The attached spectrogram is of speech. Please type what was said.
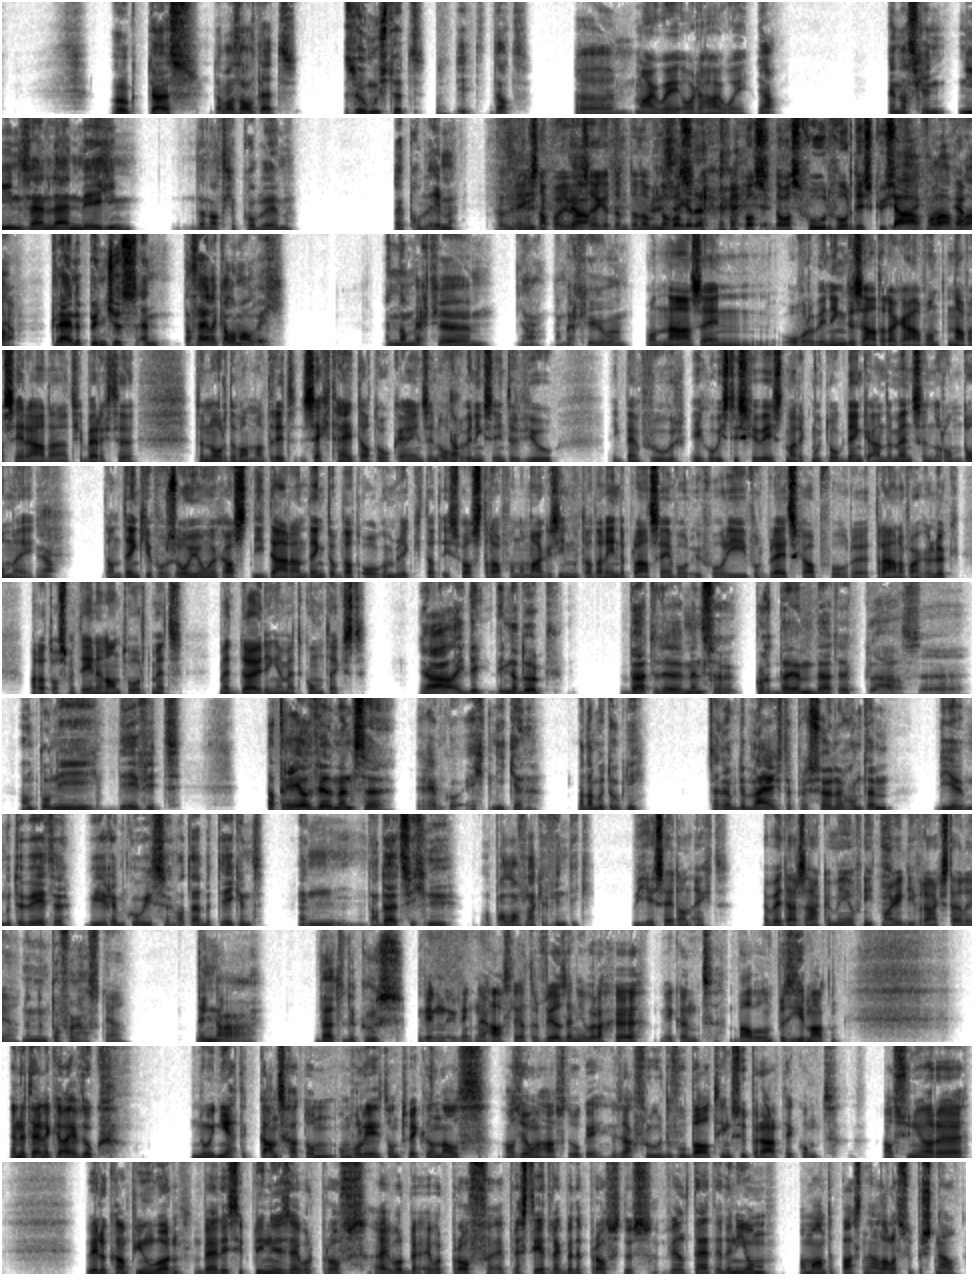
Ook thuis, dat was altijd... Zo moest het, dit, dat. Ehm, My way or the highway. en als je niet in zijn lijn meeging, dan had je problemen. Nee, problemen. Nee, ik snap wat je Ja, wil zeggen. Dan, dan, dan, wil dan was, zeggen dat- was, dat was voer voor discussie. Ja, zeg maar. voilà, Ja, voilà. ja. Kleine puntjes en dat is eigenlijk allemaal weg. En dan merk je, ja, dan merk je gewoon. Want na zijn overwinning de zaterdagavond, Navacerrada, het gebergte ten noorden van Madrid, zegt hij dat ook hè, in zijn overwinningsinterview. Ik ben vroeger egoïstisch geweest, maar ik moet ook denken aan de mensen rondom mij. Ja. Dan denk je voor zo'n jonge gast die daaraan denkt op dat ogenblik, dat is wel straf. Want normaal gezien moet dat alleen de plaats zijn voor euforie, voor blijdschap, voor eh, tranen van geluk. Maar dat was meteen een antwoord met, met duidingen, met context. Ja, ik denk, denk dat ook buiten de mensen kort bij hem, buiten Klaas, Anthony, David, dat er heel veel mensen Remco echt niet kennen. Maar dat moet ook niet. Het zijn ook de belangrijkste personen rond hem die je moeten weten wie Remco is en wat hij betekent. En dat uit zich nu op alle vlakken, vind ik. Wie is hij dan echt? Hebben wij daar zaken mee of niet? Mag ik die vraag stellen? Ja. Een, een toffe gast. ja. Ik denk dat buiten de koers Ik denk, ik denk naar Haaslik dat er veel zijn hier, waar je mee kunt babbelen, plezier maken. En uiteindelijk, ja, hij heeft ook nooit niet echt de kans gehad om, om volledig te ontwikkelen als, als jonge gast ook. Hè. Je zag vroeger de voetbal, het ging super hard. Hij komt als junior eh, wereldkampioen worden bij disciplines. Hij wordt, profs, hij, wordt, hij wordt prof, hij presteert direct bij de profs. Dus veel tijd had hij niet om, om aan te passen. Hij had alles super snel.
